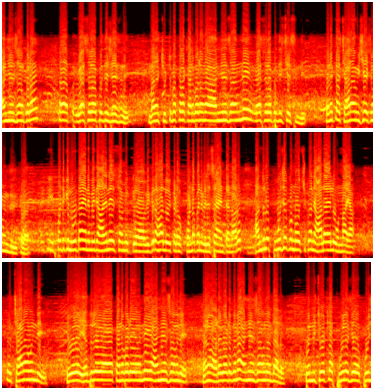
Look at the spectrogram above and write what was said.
ఆంజనేయ స్వామి కూడా వ్యాసరాయ ప్రతిష్ఠ చేసింది మన చుట్టుపక్కల కనబడిన ఆంజనేయ స్వామిని వేసవిలో ప్రతిష్ఠ చేసింది కనుక చాలా విశేషం ఉంది ఇక్కడ. అయితే ఇప్పటికి నూట ఎనిమిది ఆంజనేయ స్వామి విగ్రహాలు ఇక్కడ కొండపైన వెలిసాయంటున్నారు. అందులో పూజకు నోచుకొని ఆలయాలు ఉన్నాయా? చాలా ఉంది. ఇవాళ ఎదురుగా కనబడేవన్నీ ఆంజనేయ స్వాములే. మనం అడగడుగున ఆంజనేయ స్వాములు ఉన్నారు. కొన్ని చోట్ల పూజ పూజ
